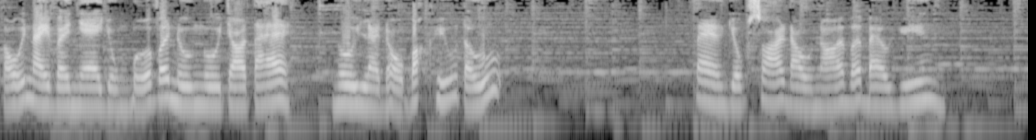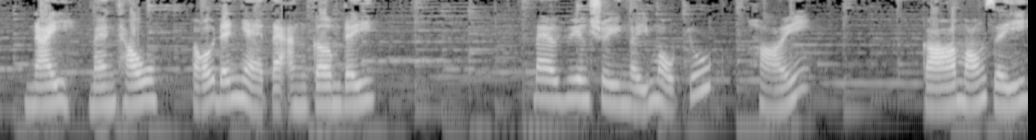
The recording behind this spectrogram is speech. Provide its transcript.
Tối nay về nhà dùng bữa với nương người cho ta, người là đồ bất hiếu tử. Bèo dục xoa đầu nói với bao duyên. Này, mang thâu, tối đến nhà ta ăn cơm đi. Bao Duyên suy nghĩ một chút, hỏi Có món gì?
